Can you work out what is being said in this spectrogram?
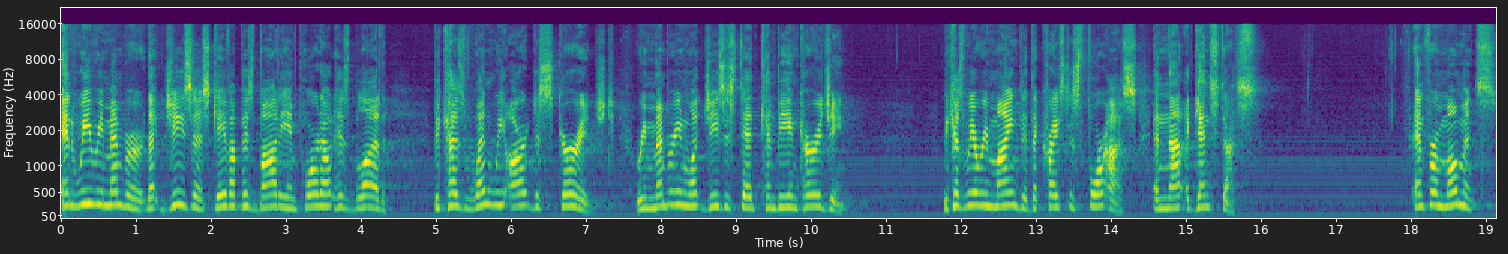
And we remember that Jesus gave up his body and poured out his blood because when we are discouraged, remembering what Jesus did can be encouraging. Because we are reminded that Christ is for us and not against us. And for moments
